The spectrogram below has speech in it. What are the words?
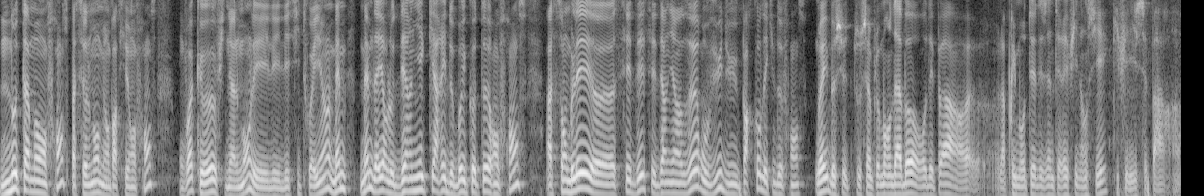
notamment en France, pas seulement, mais en particulier en France, on voit que finalement les, citoyens, même, même d'ailleurs le dernier carré de boycotteurs en France, a semblé euh, céder ces dernières heures au vu du parcours de l'équipe de France. Oui, ben, c'est tout simplement d'abord, au départ, euh, la primauté des intérêts financiers qui finissent par.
